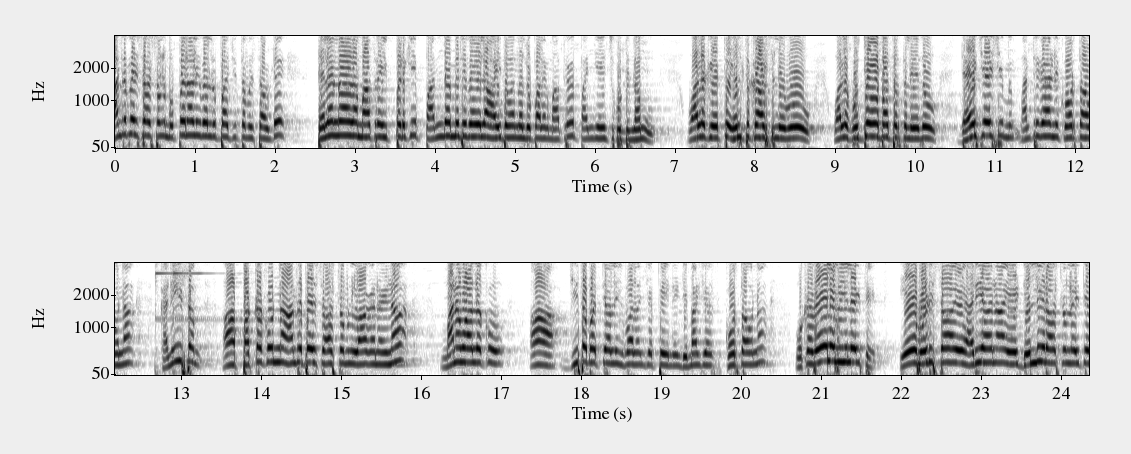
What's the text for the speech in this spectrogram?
ఆంధ్రప్రదేశ్ రాష్ట్రంలో ముప్పై నాలుగు వేల రూపాయలు జీతం ఇస్తూ ఉంటే తెలంగాణ మాత్రం ఇప్పటికీ పంతొమ్మిది వేల ఐదు వందల రూపాయలకు మాత్రమే పని చేయించుకుంటున్నాం. వాళ్ళకి హెల్త్ కార్డ్స్ లేవు. వాళ్ళకు ఉద్యోగ భద్రత లేదు. దయచేసి మంత్రి గారిని కోరుతా ఉన్నా కనీసం ఆ పక్కకున్న ఆంధ్రప్రదేశ్ రాష్ట్రంలో లాగానైనా మన వాళ్ళకు ఆ జీతభత్యాలు ఇవ్వాలని చెప్పి నేను డిమాండ్ చే కోరుతా ఉన్నా. ఒకవేళ వీలైతే ఏ ఒడిశా ఏ హర్యానా ఏ ఢిల్లీ రాష్ట్రంలో అయితే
